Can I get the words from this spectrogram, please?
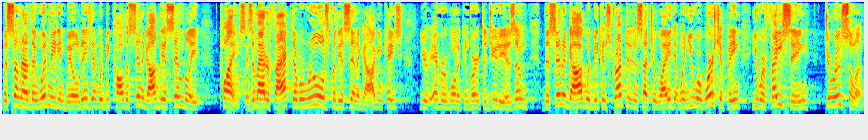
but sometimes they would meet in buildings that would be called the synagogue, the assembly place. As a matter of fact, there were rules for the synagogue in case you ever want to convert to Judaism. The synagogue would be constructed in such a way that when you were worshiping, you were facing Jerusalem.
